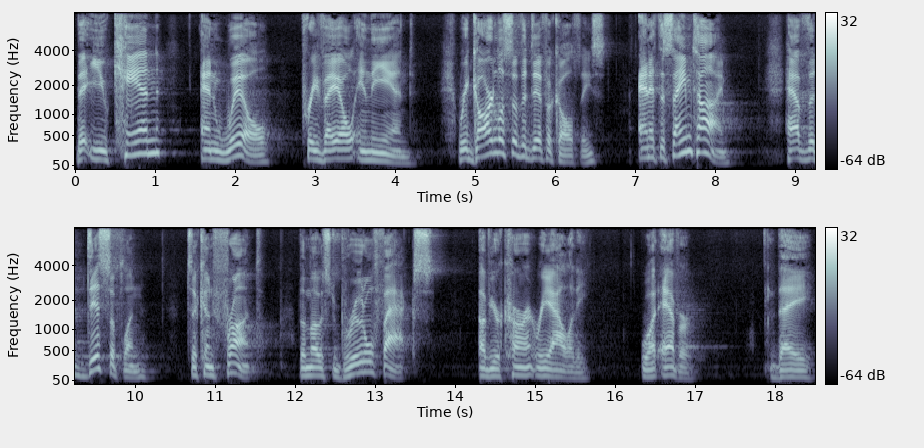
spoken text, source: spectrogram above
that you can and will prevail in the end, regardless of the difficulties, and at the same time, have the discipline to confront the most brutal facts of your current reality, whatever they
